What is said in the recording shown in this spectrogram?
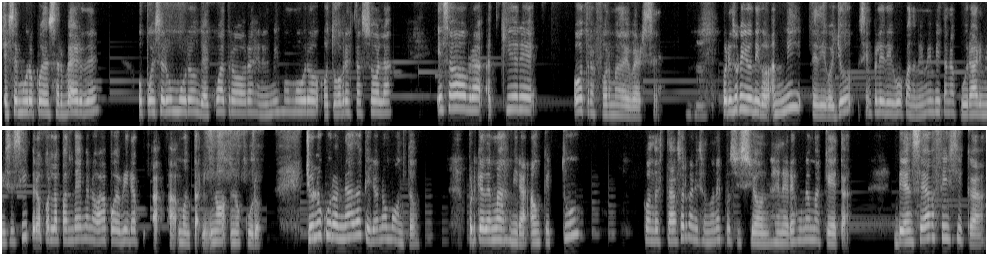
Ese muro puede ser verde o puede ser un muro donde hay cuatro obras en el mismo muro o tu obra está sola. Esa obra adquiere otra forma de verse. Por eso que yo digo, a mí te digo, yo siempre le digo cuando a mí me invitan a curar y me dice, sí, pero por la pandemia no vas a poder venir a, a montar. No, no curo. Yo no curo nada que yo no monto, porque además, mira, aunque tú cuando estás organizando una exposición generes una maqueta, bien sea física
